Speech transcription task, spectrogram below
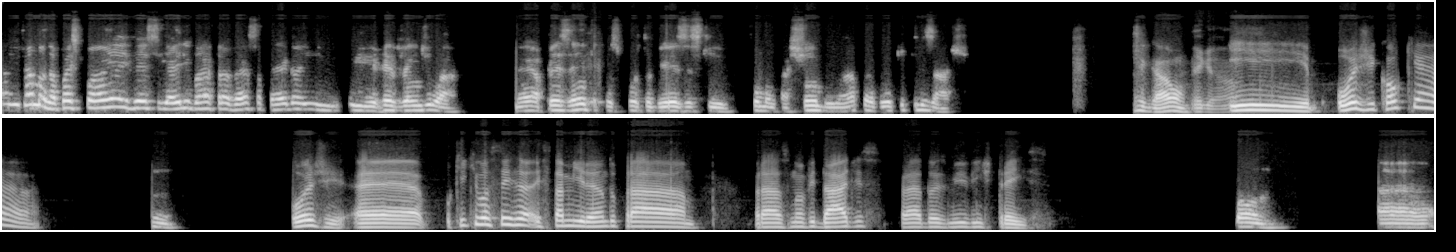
Aí vai mandar para a Espanha e, vê se, e aí ele vai, atravessa, pega e, e revende lá. Né? Apresenta para os portugueses que fumam cachimbo lá para ver o que, que eles acham. Legal. Legal. E hoje, qual que é. Hum. Hoje, é, o que, que você já está mirando para as novidades para 2023? Bom, ah,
